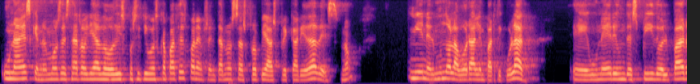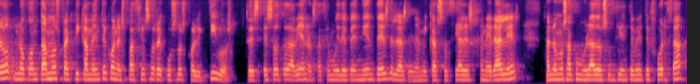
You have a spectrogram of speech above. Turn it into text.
Una es que no hemos desarrollado dispositivos capaces para enfrentar nuestras propias precariedades, ¿no? ni en el mundo laboral en particular. Eh, un ERE, un despido, el paro, no contamos prácticamente con espacios o recursos colectivos. Entonces, eso todavía nos hace muy dependientes de las dinámicas sociales generales. O no hemos acumulado suficientemente fuerza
